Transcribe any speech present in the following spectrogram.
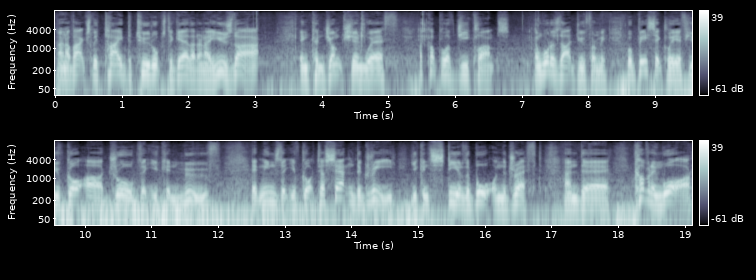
And I've actually tied the two ropes together, and I use that in conjunction with a couple of G clamps. And what does that do for me? Well, basically, if you've got a drogue that you can move, it means that you've got, to a certain degree, you can steer the boat on the drift. And uh, covering water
